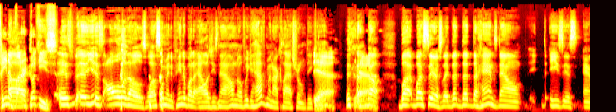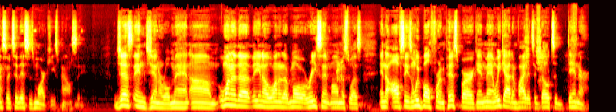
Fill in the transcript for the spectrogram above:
Peanut uh, butter cookies. It's it's all of those. Well, so many peanut butter allergies now. I don't know if we can have them in our classroom. DK. Yeah, yeah. no, but but seriously, the, the the hands down the easiest answer to this is Maurkice Pouncey just in general, man. Um, one of the you know one of the more recent moments was in the off season. We both were in Pittsburgh, and man, we got invited to go to dinner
